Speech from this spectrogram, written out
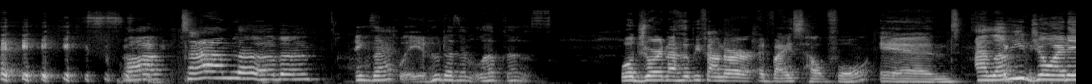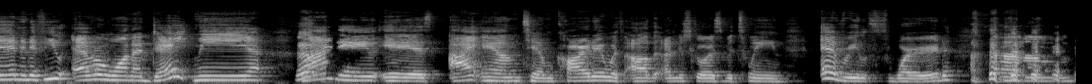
like, Part-time lover. exactly and who doesn't love those Well, Jordan, I hope you found our advice helpful and I love you, Jordan. And if you ever want to date me, my name is I am Tim Carter with all the underscores between every word um,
